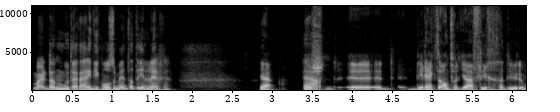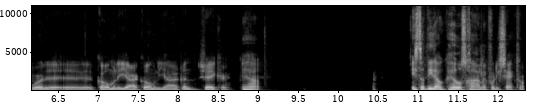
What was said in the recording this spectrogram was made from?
Maar dan moet uiteindelijk die consument dat inleggen. Ja, Ja. Dus eh, het directe antwoord, ja, vliegen gaat duurder worden eh, komende jaar, komende jaren, zeker. Ja. Is dat niet ook heel schadelijk voor die sector?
